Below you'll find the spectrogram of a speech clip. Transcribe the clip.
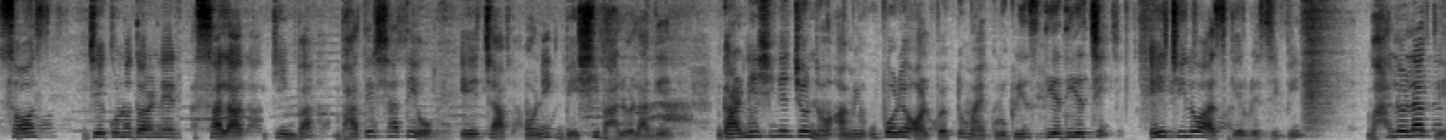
সস যে কোনো ধরনের সালাদ কিংবা ভাতের সাথেও এই চাপ অনেক বেশি ভালো লাগে। গার্নিশিংয়ের জন্য আমি উপরে অল্প একটু মাইক্রোগ্রিনস দিয়ে দিয়েছি। এই ছিল আজকের রেসিপি ভালো লাগলে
